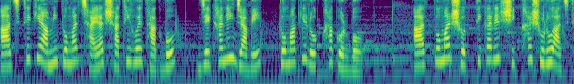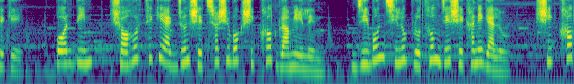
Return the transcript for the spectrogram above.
আজ থেকে আমি তোমার ছায়ার সাথী হয়ে থাকব, যেখানেই যাবে, তোমাকে রক্ষা করব। আর তোমার সত্যিকারের শিক্ষা শুরু আজ থেকে। পরদিন শহর থেকে একজন স্বেচ্ছাসেবক শিক্ষক গ্রামে এলেন। জীবন ছিল প্রথম যে সেখানে গেল। শিক্ষক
